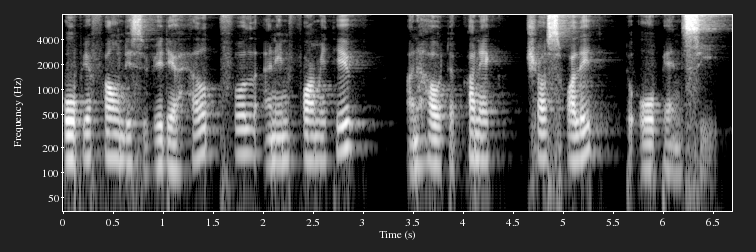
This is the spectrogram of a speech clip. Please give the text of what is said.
Hope you found this video helpful and informative on how to connect Trust Wallet to OpenSea.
